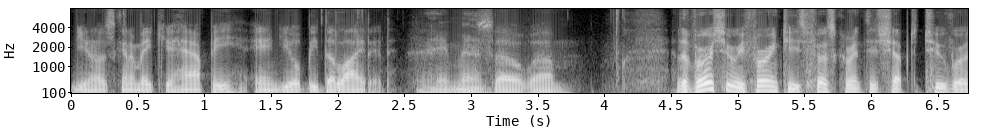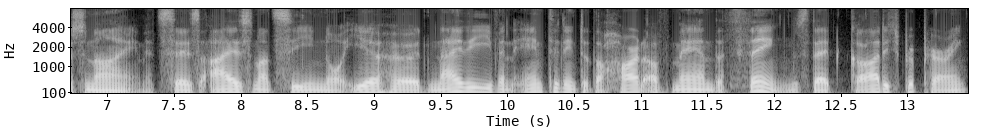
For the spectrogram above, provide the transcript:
you know is going to make you happy, and you'll be delighted. Amen. So um, the verse you're referring to is 1 Corinthians chapter 2 verse 9. It says, "Eye has not seen nor ear heard, neither even entered into the heart of man the things that God is preparing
